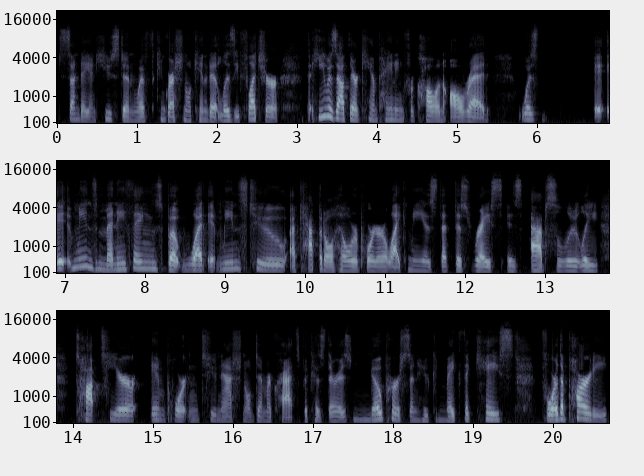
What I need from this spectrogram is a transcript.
Sunday in Houston with congressional candidate Lizzie Fletcher. That he was out there campaigning for Colin Allred was it, means many things, but what it means to a Capitol Hill reporter like me is that this race is absolutely top tier important to national Democrats because there is no person who can make the case for the party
